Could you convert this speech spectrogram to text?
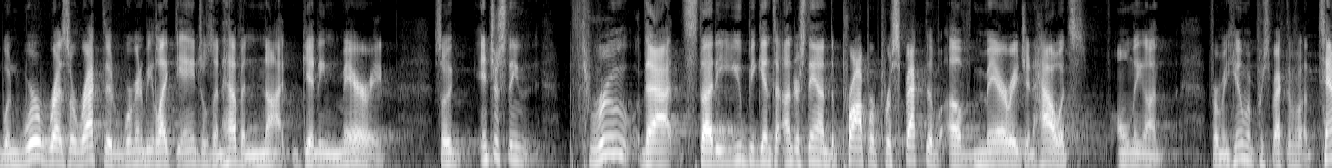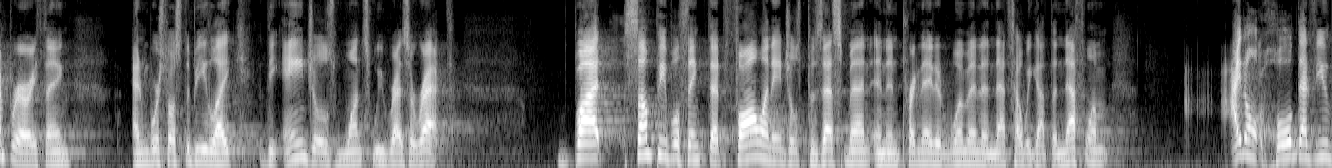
when we're resurrected, we're going to be like the angels in heaven, not getting married. So, interesting, through that study, you begin to understand the proper perspective of marriage and how it's only on, from a human perspective, a temporary thing, and we're supposed to be like the angels once we resurrect. But some people think that fallen angels possess men and impregnated women, and that's how we got the Nephilim. I don't hold that view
